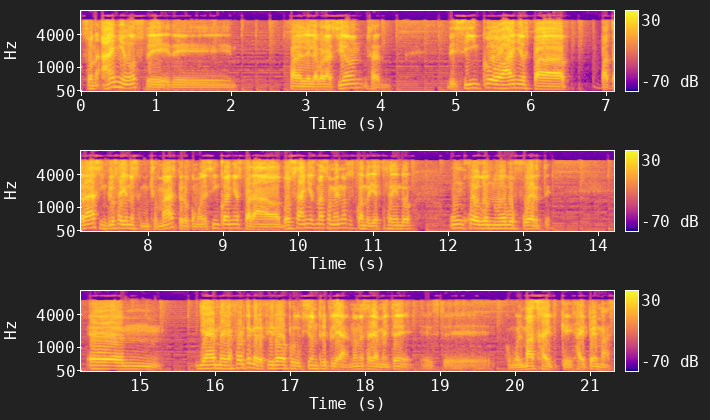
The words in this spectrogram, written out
son años de, de para la elaboración, o sea, de 5 años para atrás, incluso hay unos que mucho más, pero como de 5 años para 2 años más o menos es cuando ya está saliendo un juego nuevo fuerte. Em, ya mega fuerte me refiero a producción AAA, no necesariamente este como el más hype que hype más.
